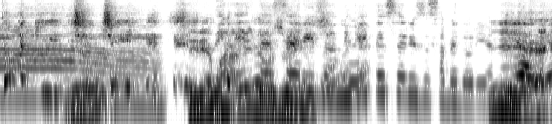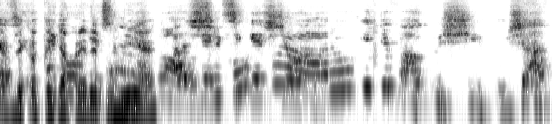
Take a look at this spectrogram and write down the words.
tô aqui, Eu? Seria Ninguém maravilhoso terceiriza, isso. ninguém terceiriza a sabedoria. Ih, não. é, quer dizer que eu tenho que aprender por mim, é? A gente se questiona. Claro. E Divaldo e Chico já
